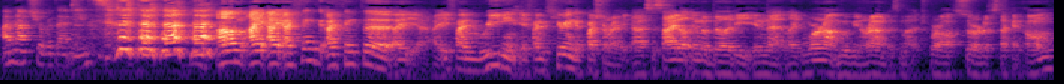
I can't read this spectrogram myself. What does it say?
I'm not sure what that means. um, I, I, I think I think the I, if I'm reading if I'm hearing the question right, uh, societal immobility in that like we're not moving around as much, we're all sort of stuck at home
